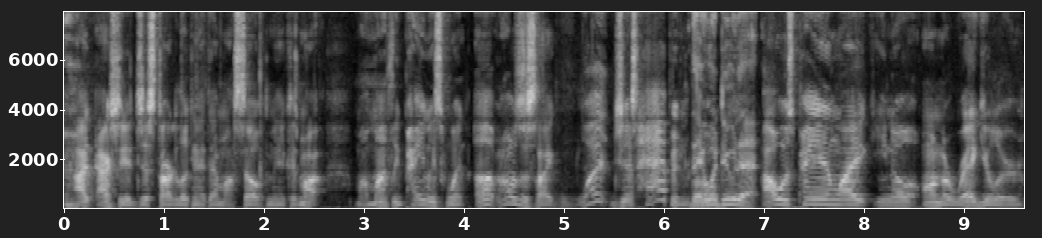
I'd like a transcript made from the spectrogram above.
I actually just started looking at that myself, man, because my my monthly payments went up. I was just like, "What just happened?" Bro? They would do that. I was paying like you know on the regular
